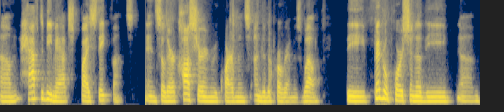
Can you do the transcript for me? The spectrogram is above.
um, have to be matched by state funds. And so there are cost sharing requirements under the program as well. The federal portion of the um,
